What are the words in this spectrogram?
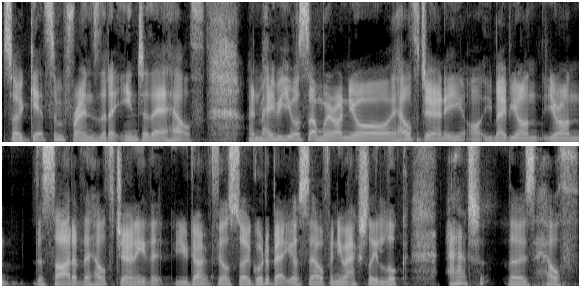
So get some friends that are into their health. And maybe you're somewhere on your health journey or maybe on you're on the side of the health journey that you don't feel so good about yourself and you actually look at those health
